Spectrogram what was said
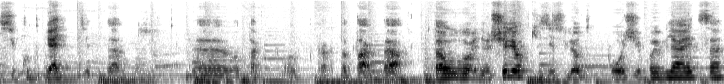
секунд 5 где-то, да, э, вот так, вот как-то так, да. Второй уровень вообще легкий, здесь лед позже появляется,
